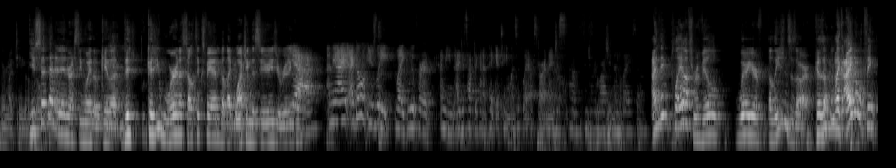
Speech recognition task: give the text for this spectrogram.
they're my team. That I'm You said that in an interesting way, though, Kayla. Did because you weren't a Celtics fan, but like watching the series, you're rooting. Yeah. I mean, I, I don't usually like root for. I mean, I just have to kind of pick a team once the playoffs start, and I just have enjoyed watching them play. So. I think playoffs reveal where your allegiances are because, uh, like, I don't think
